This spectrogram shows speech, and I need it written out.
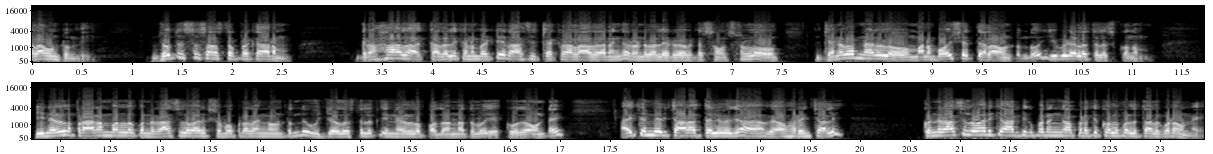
ఎలా ఉంటుంది? జ్యోతిష శాస్త్ర ప్రకారం గ్రహాల కదలికను బట్టి రాశి చక్రాల ఆధారంగా రెండు వేల ఇరవై ఒకటి సంవత్సరంలో జనవరి నెలలో మన భవిష్యత్తు ఎలా ఉంటుందో ఈ వీడియోలో తెలుసుకుందాం. ఈ నెలల ప్రారంభంలో కొన్ని రాశుల వారికి శుభప్రదంగా ఉంటుంది. ఉద్యోగస్తులకు ఈ నెలలో పదోన్నతులు ఎక్కువగా ఉంటాయి. అయితే మీరు చాలా తెలివిగా వ్యవహరించాలి. కొన్ని రాశుల వారికి ఆర్థిక పరంగా ప్రతికూల ఫలితాలు కూడా ఉన్నాయి.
